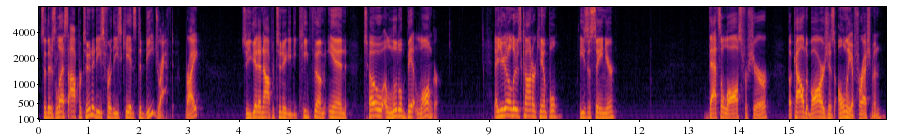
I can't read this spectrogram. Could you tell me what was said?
So there's less opportunities for these kids to be drafted, right? So you get an opportunity to keep them in tow a little bit longer. Now you're going to lose Connor Kimple. He's a senior. That's a loss for sure. But Kyle DeBarge is only a freshman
